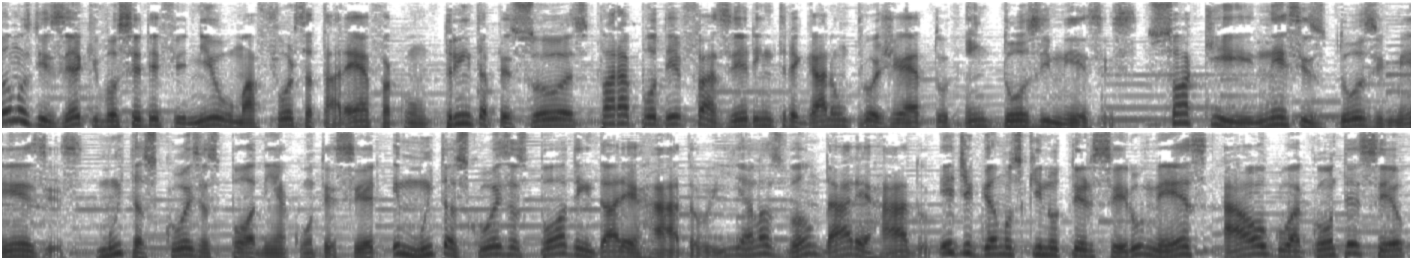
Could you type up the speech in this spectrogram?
Vamos dizer que você definiu uma força-tarefa com 30 pessoas para poder fazer e entregar um projeto em 12 meses. Só que nesses 12 meses, muitas coisas podem acontecer e muitas coisas podem dar errado, e elas vão dar errado. E digamos que no terceiro mês algo aconteceu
